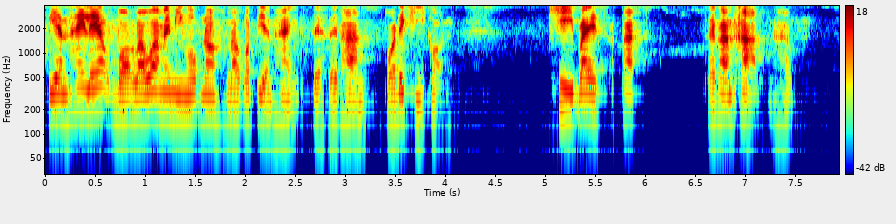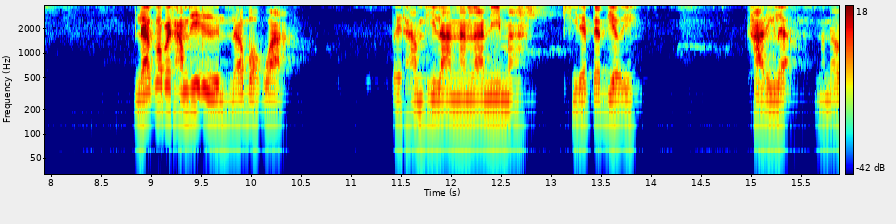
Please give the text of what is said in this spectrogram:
เปลี่ยนให้แล้วบอกเราว่าไม่มีงบเนาะเราก็เปลี่ยนให้ แต่สายพานพอได้ขี่ก่อน ขี่ไปสักพักสายพานขาดนะครับ แล้วก็ไปทำที่อื่นแล้วบอกว่า ไปทำที่ร้านนั้นร้านนี้มา ขี่ได้แป๊บเดียวเองขาดอีกแล้ว มันเอา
